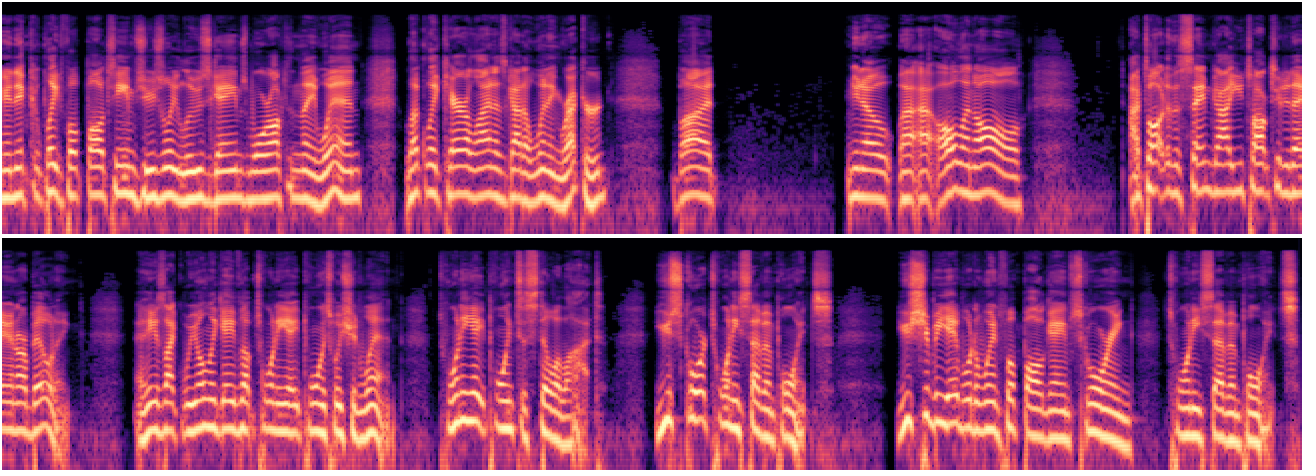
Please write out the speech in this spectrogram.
And incomplete football teams usually lose games more often than they win. Luckily, Carolina's got a winning record. But, you know, uh, uh, all in all, I talked to the same guy you talked to today in our building. And he's like, we only gave up 28 points. We should win. 28 points is still a lot. You score 27 points. You should be able to win football games scoring 27 points.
